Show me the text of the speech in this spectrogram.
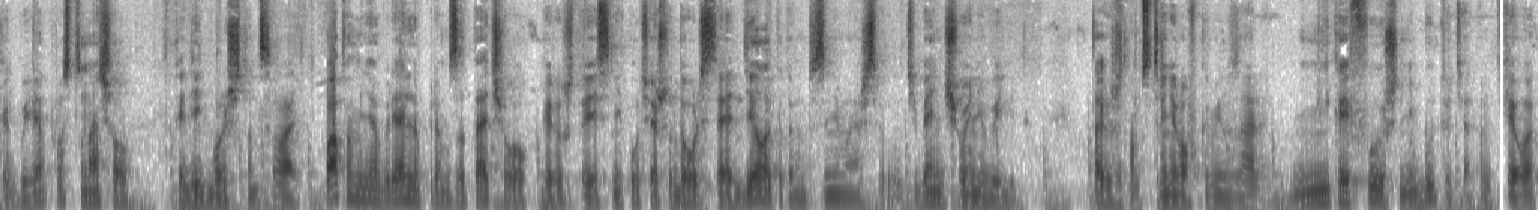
как бы я просто начал ходить больше танцевать. Папа меня реально прям затачивал, говорил, что если не получаешь удовольствие от дела, которым ты занимаешься, у тебя ничего не выйдет. Также там с тренировками в зале. Не кайфуешь, не будет у тебя там тело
